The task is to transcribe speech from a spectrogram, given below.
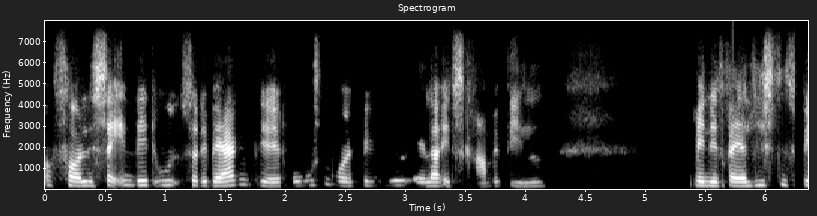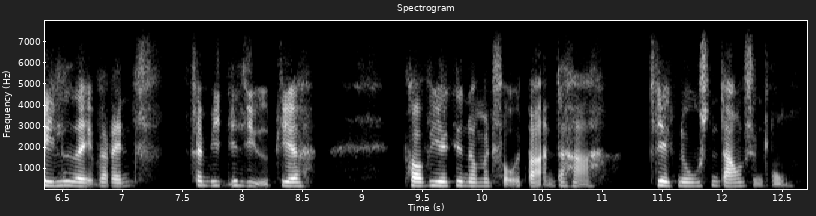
og folde sagen lidt ud, så det hverken bliver et rosenrødt billede eller et skræmmebillede. Men et realistisk billede af, hvordan familielivet bliver påvirket, når man får et barn, der har diagnosen Down-syndrom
